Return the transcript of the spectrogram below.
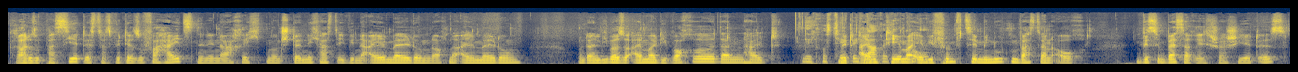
gerade so passiert ist, das wird ja so verheizt in den Nachrichten und ständig hast du irgendwie eine Eilmeldung, noch eine Eilmeldung. Und dann lieber so einmal die Woche, dann halt mit einem Thema gucken. irgendwie 15 Minuten, was dann auch ein bisschen besser recherchiert ist,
